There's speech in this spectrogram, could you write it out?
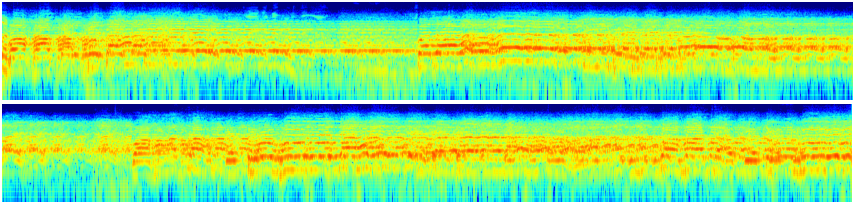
वहाँ पर होता पला वहाँ जाके तो हो जाओगे वहाँ जाके तो हो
